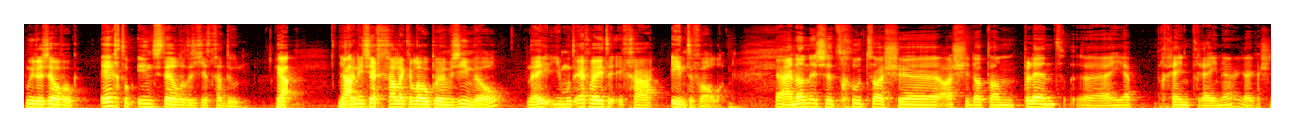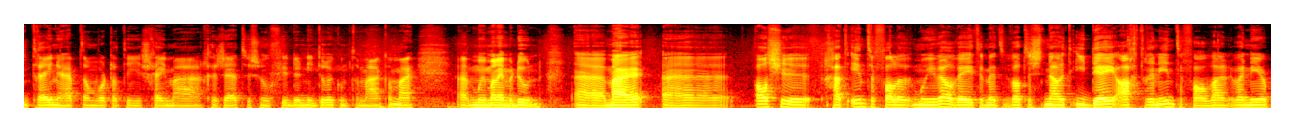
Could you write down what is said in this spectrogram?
moet je er zelf ook echt op instellen dat je het gaat doen. Ja. Je Ja. kan niet zeggen, ga lekker lopen en we zien wel. Nee, je moet echt weten, ik ga intervallen. Ja, en dan is het goed als je, als je dat dan plant eh, en je hebt geen trainer. Kijk, als je een trainer hebt, dan wordt dat in je schema gezet. Dus dan hoef je er niet druk om te maken. Maar eh, moet je maar alleen maar doen. Eh, maar als je gaat intervallen, moet je wel weten met wat is nou het idee achter een interval. Wa- wanneer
